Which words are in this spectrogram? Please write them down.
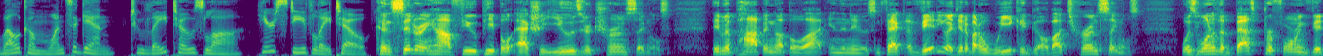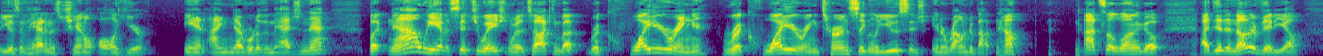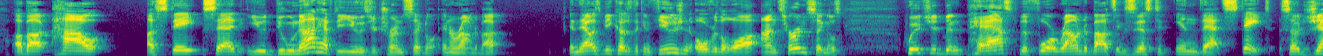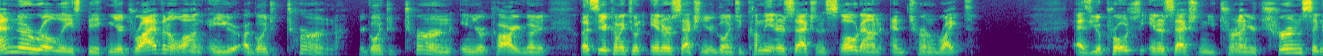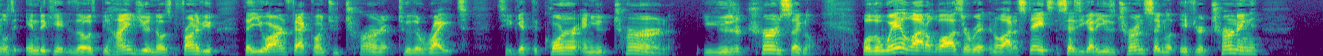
Welcome once again to Lehto's Law. Here's Steve Lehto. Considering how few people actually use their turn signals, they've been popping up a lot in the news. In fact, a video I did about a week ago about turn signals was one of the best performing videos I've had on this channel all year. And I never would have imagined that. But now we have a situation where they're talking about requiring requiring turn signal usage in a roundabout. Now, not so long ago, I did another video about how a state said you do not have to use your turn signal in a roundabout. And that was because of the confusion over the law on turn signals, which had been passed before roundabouts existed in that state. So, generally speaking, you're driving along and you are going to turn. You're going to turn in your car. You're going to, let's say you're coming to an intersection, you're going to come to the intersection, slow down, and turn right. As you approach the intersection, you turn on your turn signal to indicate to those behind you and those in front of you that you are, in fact, going to turn to the right. So you get the corner and you turn. You use a turn signal. Well, the way a lot of laws are written in a lot of states, it says you got to use a turn signal if you're turning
